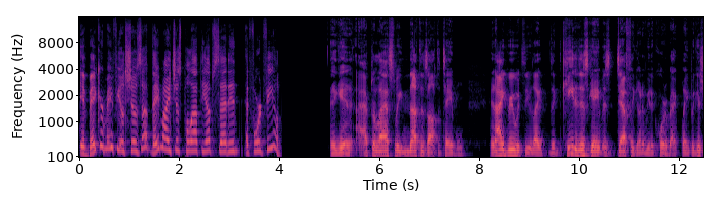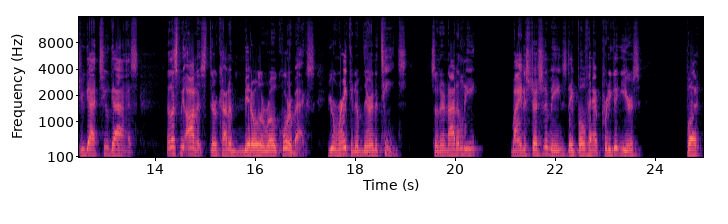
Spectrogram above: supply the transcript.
if Baker Mayfield shows up, they might just pull out the upset in at Ford Field. Again, after last week, nothing's off the table. And I agree with you. Like the key to this game is definitely going to be the quarterback play because you got two guys. Now let's be honest, they're kind of middle of the road quarterbacks. You're ranking them; they're in the teens, so they're not elite by any stretch of the means. They both had pretty good years, but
